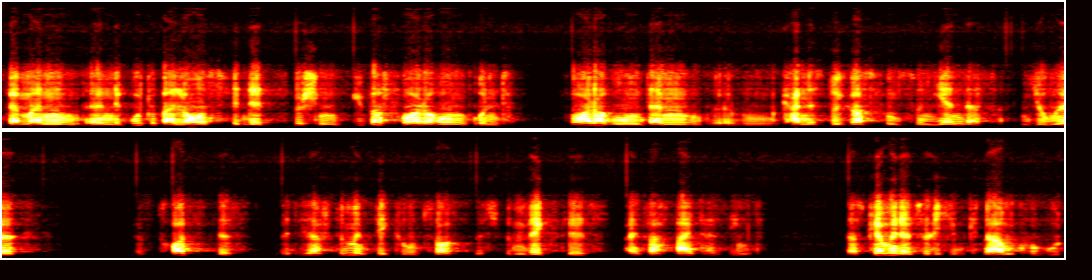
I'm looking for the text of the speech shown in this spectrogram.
wenn man äh, eine gute Balance findet zwischen Überforderung und Forderung, dann ähm, kann es durchaus funktionieren, dass ein Junge trotz des dieser Stimmentwicklung trotz des Stimmwechsels einfach weiter singt. Das können wir natürlich im Knabenchor gut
